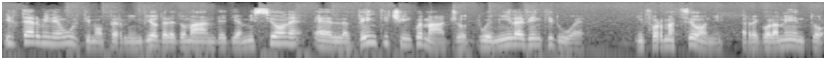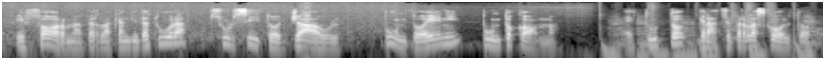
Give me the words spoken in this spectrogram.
Il termine ultimo per l'invio delle domande di ammissione è il 25 maggio 2022. Informazioni, regolamento e form per la candidatura sul sito jaul.eni.com. È tutto, grazie per l'ascolto.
